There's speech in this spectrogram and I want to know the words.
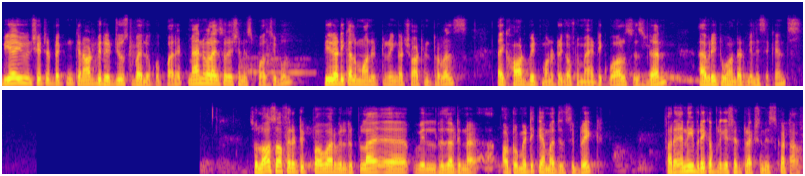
BIU initiated braking cannot be reduced by loco pilot. Manual isolation is possible. Periodical monitoring at short intervals, like heartbeat monitoring of pneumatic valves is done every 200 milliseconds. So loss of electric power will reply uh, will result in automatic emergency brake. For any brake application, traction is cut off.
